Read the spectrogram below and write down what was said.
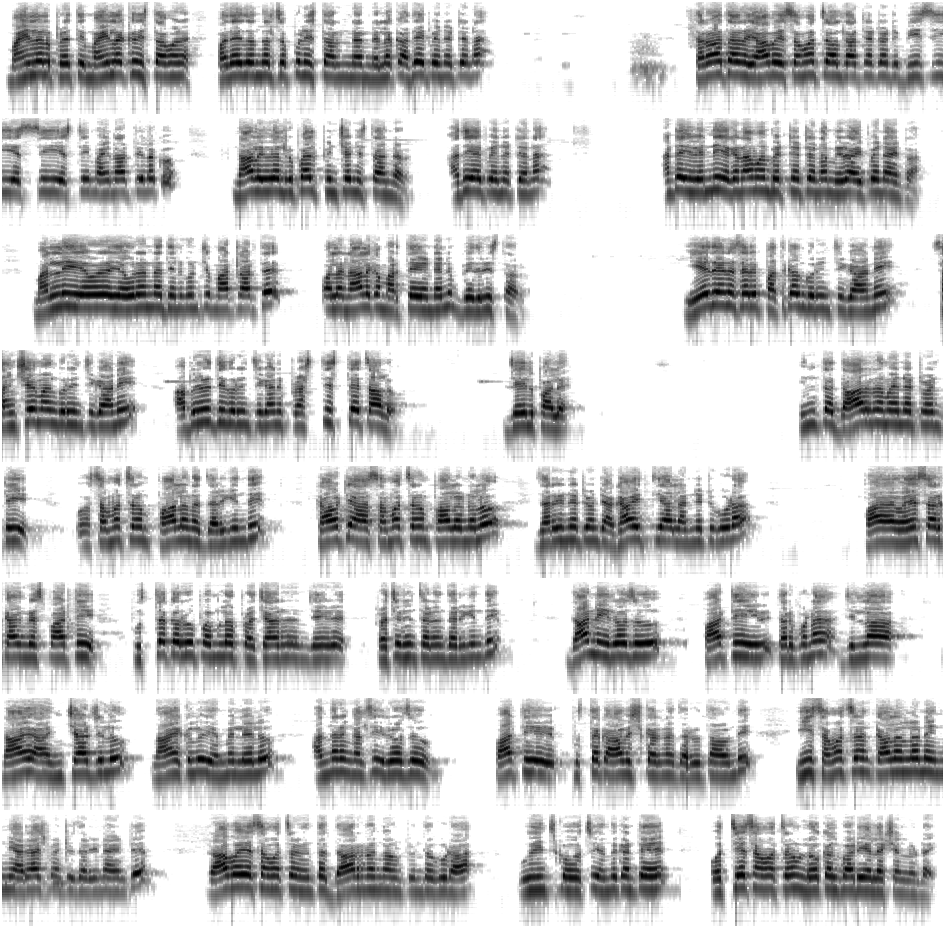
మహిళలు ప్రతి మహిళకు ఇస్తామని పదహైదు వందల చొప్పున ఇస్తారన్నారు నెలకు అదే అయిపోయినట్టేనా? తర్వాత యాభై సంవత్సరాలు దాటినటువంటి బీసీ ఎస్సీ ఎస్టీ మైనార్టీలకు నాలుగు వేల రూపాయలు పింఛన్ ఇస్తా అన్నారు. అదే అయిపోయినట్టేనా? అంటే ఇవన్నీ ఎగనామం పెట్టినట్టేనా? మీరు అయిపోయినాయంట మళ్ళీ ఎవరు ఎవరన్నా దీని గురించి మాట్లాడితే వాళ్ళ నాలుక మర్తేయండి అని బెదిరిస్తారు. ఏదైనా సరే పథకం గురించి కానీ సంక్షేమం గురించి కానీ అభివృద్ధి గురించి కానీ ప్రశ్నిస్తే చాలు. జైలు పాలే. ఇంత దారుణమైనటువంటి సంవత్సరం పాలన జరిగింది. కాబట్టి ఆ సంవత్సరం పాలనలో జరిగినటువంటి అఘాయిత్యాలన్నిటి కూడా పా- వైఎస్ఆర్ కాంగ్రెస్ పార్టీ పుస్తక రూపంలో ప్రచారం చే ప్రచురించడం జరిగింది. దాన్ని ఈరోజు పార్టీ తరపున జిల్లా నాయ ఇన్ఛార్జీలు నాయకులు ఎమ్మెల్యేలు అందరం కలిసి ఈరోజు పార్టీ పుస్తక ఆవిష్కరణ జరుగుతూ ఉంది. ఈ సంవత్సరం కాలంలోనే ఇన్ని హరాస్మెంట్లు జరిగినాయంటే రాబోయే సంవత్సరం ఎంత దారుణంగా ఉంటుందో కూడా ఊహించుకోవచ్చు. ఎందుకంటే వచ్చే సంవత్సరం లోకల్ బాడీ ఎలక్షన్లు ఉన్నాయి.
